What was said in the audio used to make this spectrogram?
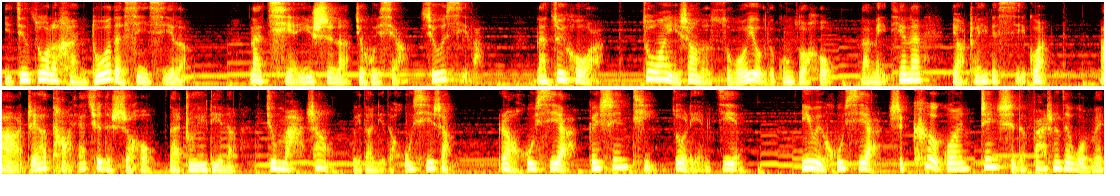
已经做了很多的信息了。那潜意识呢就会想休息了。那最后啊，做完以上的所有的工作后，那每天呢养成一个习惯啊，只要躺下去的时候，那注意力呢就马上回到你的呼吸上，让呼吸啊跟身体做连接。因为呼吸啊是客观真实的发生在我们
